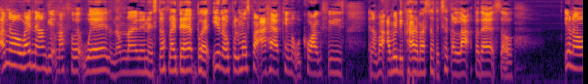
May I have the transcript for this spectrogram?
I know right now I'm getting my foot wet and I'm learning and stuff like that. But you know, for the most part, I have came up with choreographies, and I'm I'm really proud of myself. It took a lot for that, so you know,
